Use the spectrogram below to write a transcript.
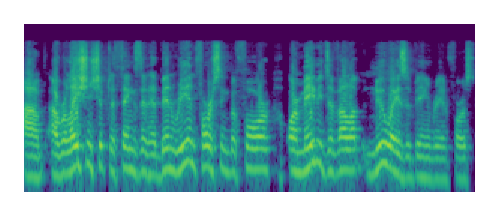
uh, a relationship to things that have been reinforcing before, or maybe develop new ways of being reinforced,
